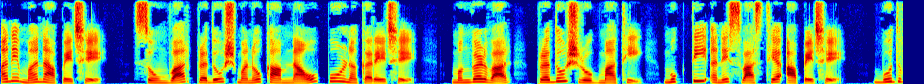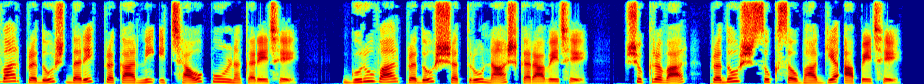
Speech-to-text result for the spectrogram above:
અને મન આપે છે. સોમવાર પ્રદોષ મનોકામનાઓ પૂર્ણ કરે છે. મંગળવાર પ્રદોષ રોગમાંથી મુક્તિ અને સ્વાસ્થ્ય આપે છે. બુધવાર પ્રદોષ દરેક પ્રકારની ઈચ્છાઓ પૂર્ણ કરે છે. ગુરુવાર પ્રદોષ શત્રુ નાશ કરાવે છે. શુક્રવાર પ્રદોષ સુખ સૌભાગ્ય આપે છે.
